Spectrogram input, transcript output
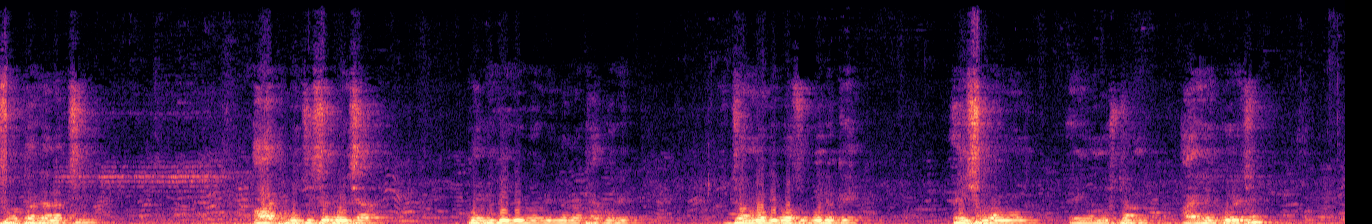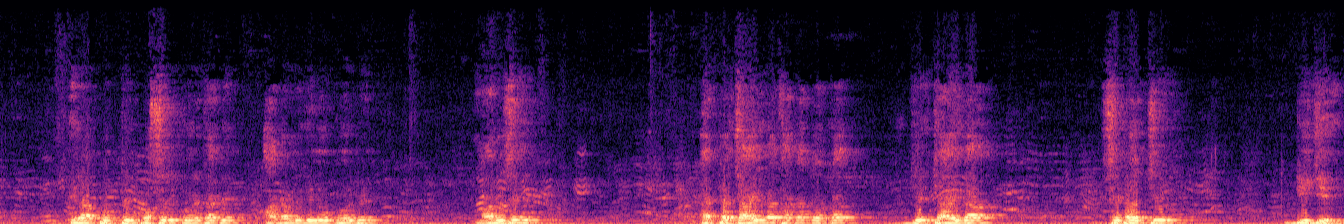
শ্রদ্ধা জানাচ্ছি। আজ পঁচিশে বৈশাখ, কবিগুরু রবীন্দ্রনাথ ঠাকুরের জন্মদিবস উপলক্ষে এই সুরাঙ্গন এই অনুষ্ঠান আয়োজন করেছে এরা প্রত্যেক বছরই করে থাকে আগামী দিনেও করবেন। মানুষের একটা চাহিদা থাকার দরকার। যে চাহিদা, সেটা হচ্ছে ডিজে।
